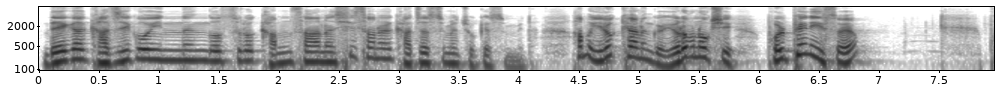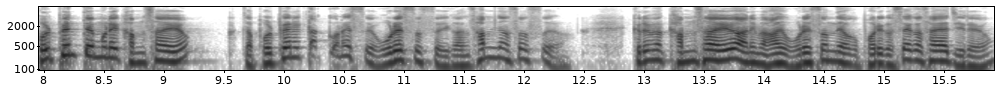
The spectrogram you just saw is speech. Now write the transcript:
내가 가지고 있는 것으로 감사하는 시선을 가졌으면 좋겠습니다. 한번 이렇게 하는 거예요. 여러분 혹시 볼펜이 있어요? 볼펜 때문에 감사해요? 자, 볼펜을 딱 꺼냈어요. 오래 썼어요. 이거 한 3년 썼어요. 그러면 감사해요? 아니면 아, 오래 썼네 하고 버리고 새 거 사야지 이래요?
